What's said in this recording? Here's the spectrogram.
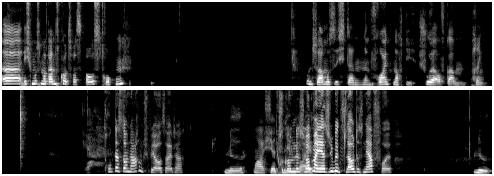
Äh, ich muss mal ganz kurz was ausdrucken. Und zwar muss ich dann einem Freund noch die Schulaufgaben bringen. Druck das doch nach dem Spiel aus, Alter. Nö, mach ich jetzt Ach komm, das nebenbei. hört man jetzt übelst laut, das nervt voll. Nö.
